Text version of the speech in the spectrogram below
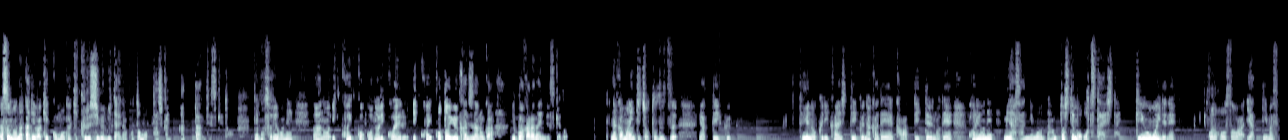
だその中では結構もがき苦しむみたいなことも確かにあったんですけど、でもそれをね、あの、一個一個こう乗り越える。一個一個という感じなのか、よくわからないんですけど、なんか毎日ちょっとずつやっていく。っていうのを繰り返していく中で変わっていってるので、これをね、皆さんにも何としてもお伝えしたいっていう思いでね、この放送はやっています。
